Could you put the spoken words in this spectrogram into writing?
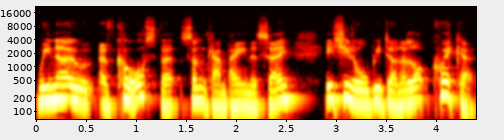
We know, of course, that some campaigners say it should all be done a lot quicker.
